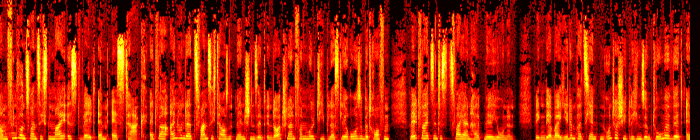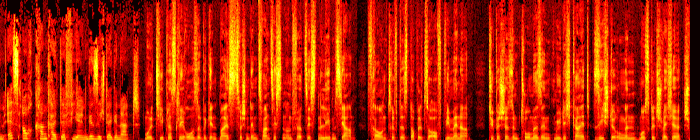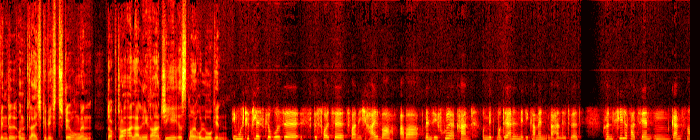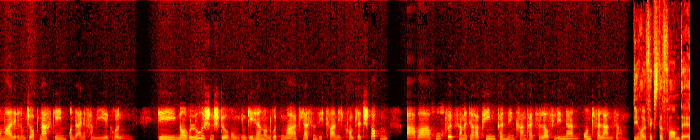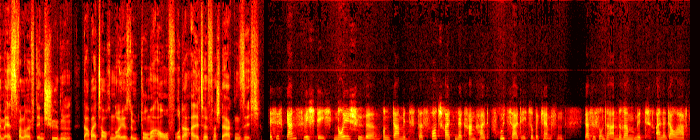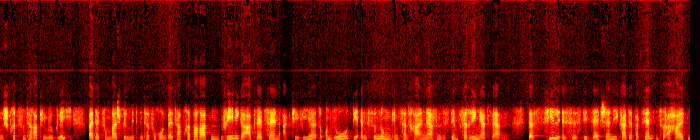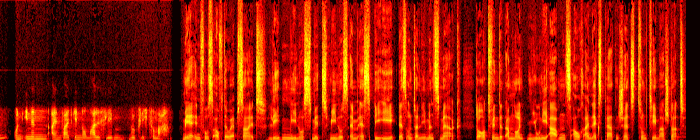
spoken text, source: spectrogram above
Am 25. Mai ist Welt-MS-Tag. Etwa 120.000 Menschen sind in Deutschland von multipler Sklerose betroffen. Weltweit sind es zweieinhalb Millionen. Wegen der bei jedem Patienten unterschiedlichen Symptome wird MS auch Krankheit der vielen Gesichter genannt. Multiple Sklerose beginnt meist zwischen dem 20. und 40. Lebensjahr. Frauen trifft es doppelt so oft wie Männer. Typische Symptome sind Müdigkeit, Sehstörungen, Muskelschwäche, Schwindel und Gleichgewichtsstörungen. Dr. Alale Raji ist Neurologin. Die Multiple Sklerose ist bis heute zwar nicht heilbar, aber wenn sie früh erkannt und mit modernen Medikamenten behandelt wird, können viele Patienten ganz normal ihrem Job nachgehen und eine Familie gründen. Die neurologischen Störungen im Gehirn und Rückenmark lassen sich zwar nicht komplett stoppen, aber hochwirksame Therapien können den Krankheitsverlauf lindern und verlangsamen. Die häufigste Form der MS verläuft in Schüben. Dabei tauchen neue Symptome auf oder alte verstärken sich. Es ist ganz wichtig, neue Schübe und damit das Fortschreiten der Krankheit frühzeitig zu bekämpfen. Das ist unter anderem mit einer dauerhaften Spritzentherapie möglich, bei der zum Beispiel mit Interferon-Beta-Präparaten weniger Abwehrzellen aktiviert und so die Entzündungen im zentralen Nervensystem verringert werden. Das Ziel ist es, die Selbstständigkeit der Patienten zu erhalten und ihnen ein weitgehend normales Leben möglich zu machen. Mehr Infos auf der Website leben-mit-ms.de des Unternehmens Merck. Dort findet am 9. Juni abends auch ein Expertenchat zum Thema statt.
